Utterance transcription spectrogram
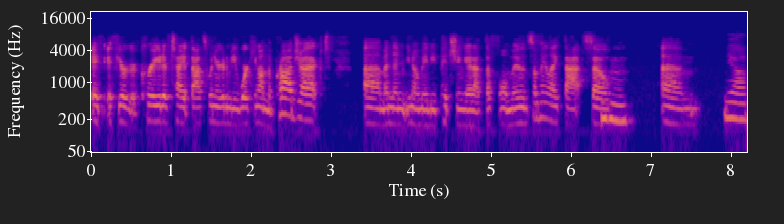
If, if you're a creative type, that's when you're going to be working on the project. Um, and then, you know, maybe pitching it at the full moon, something like that. So, mm-hmm. um, yeah.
